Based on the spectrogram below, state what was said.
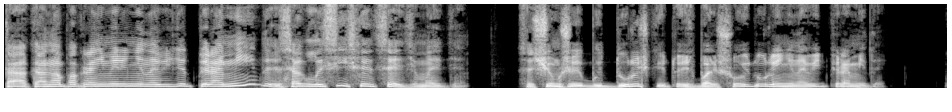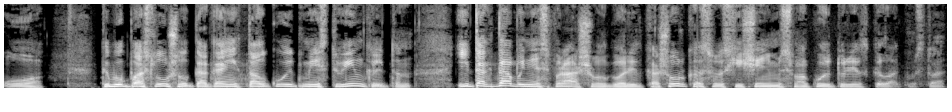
Так она, по крайней мере, ненавидит пирамиды, согласись хоть с этим, Эдди. Зачем же быть дурочкой, то есть большой дурой, и ненавидеть пирамиды? О, ты бы послушал, как о них толкует мисс Твинклтон, и тогда бы не спрашивал, говорит Кашурка с восхищением смакуя турецкое лакомство.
